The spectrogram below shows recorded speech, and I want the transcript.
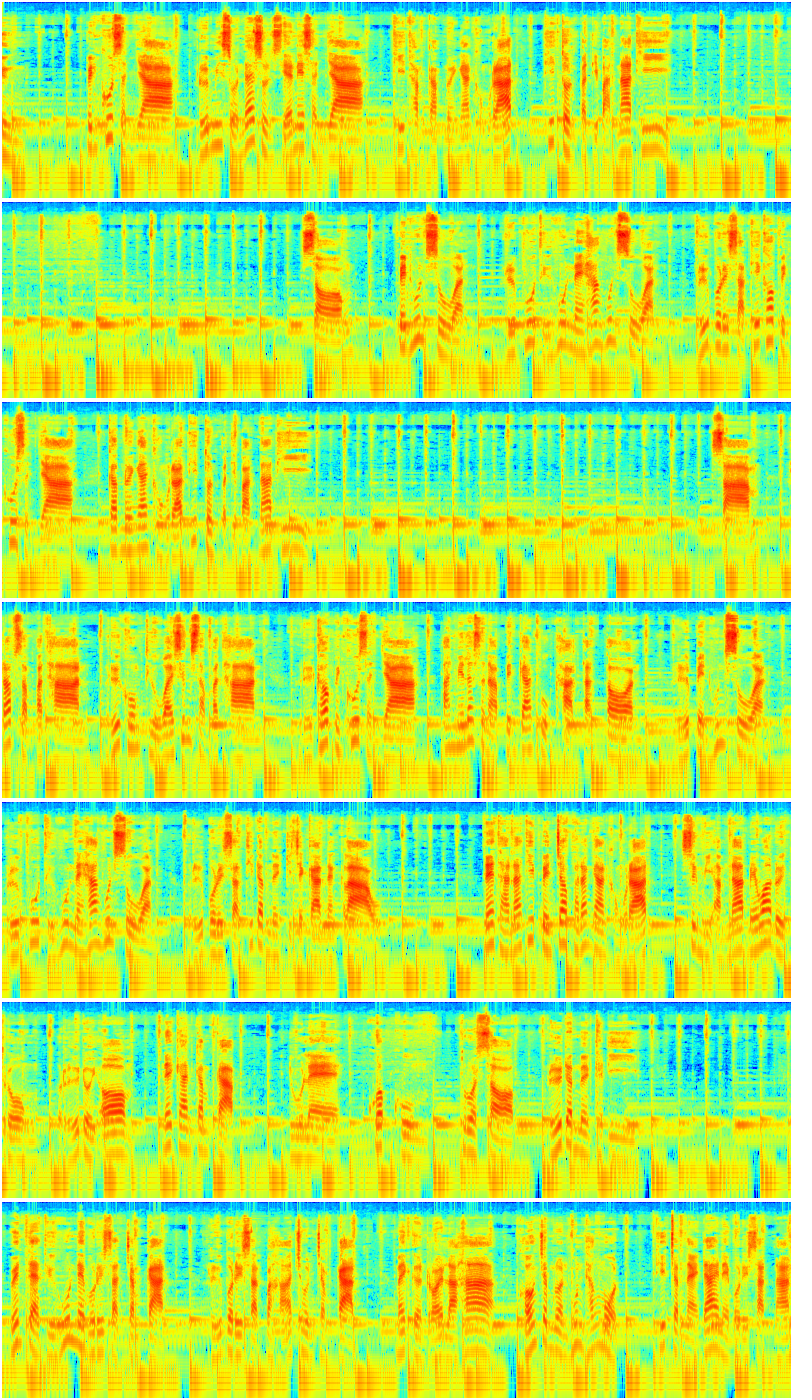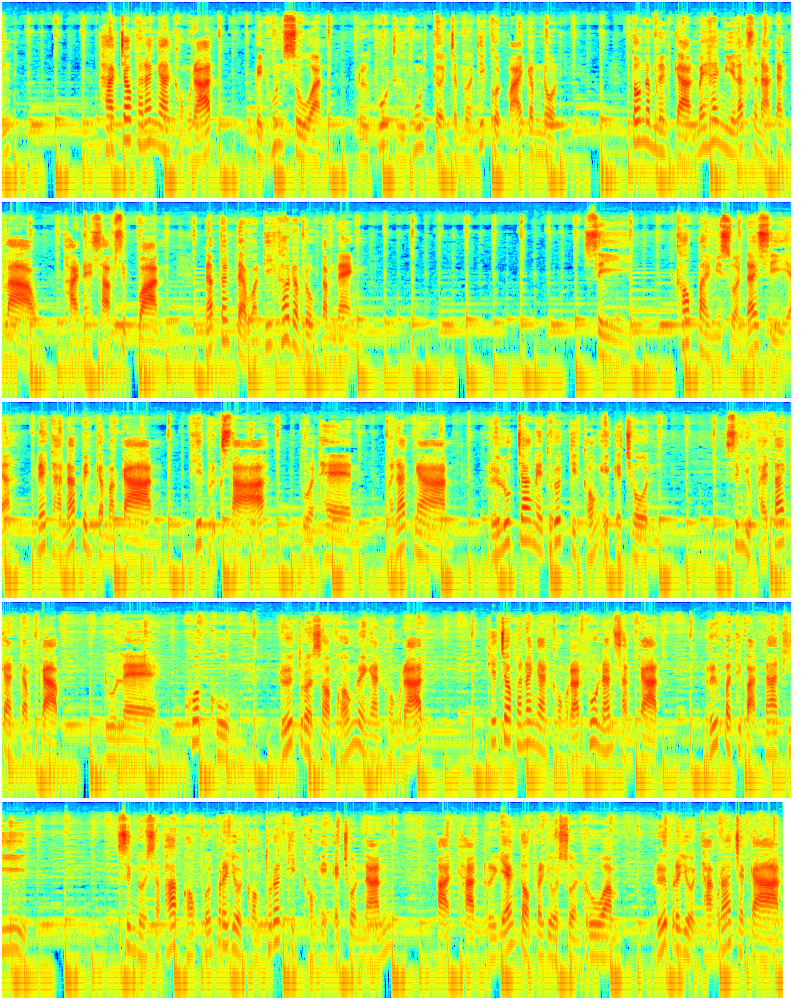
1. เป็นคู่สัญญาหรือมีส่วนได้ส่วนเสียในสัญญาที่ทำกับหน่วยงานของรัฐที่ตนปฏิบัติหน้าที่ 2. เป็นหุ้นส่วน หรือผู้ถือหุ้นในห้างหุ้นส่วน หรือบริษัทที่เข้าเป็นคู่สัญญา กับหน่วยงานของรัฐที่ตนปฏิบัติหน้าที่ 3. รับสัมปทาน หรือคงถือไว้ซึ่งสัมปทาน หรือเข้าเป็นคู่สัญญา อันมีลักษณะเป็นการผูกขาดตัดตอน หรือเป็นหุ้นส่วน หรือผู้ถือหุ้นในห้างหุ้นส่วน หรือบริษัทที่ดำเนินกิจการดังกล่าว ในฐานะที่เป็นเจ้าพนักงานของรัฐ ซึ่งมีอำนาจไม่ว่าโดยตรง หรือโดยอ้อม ในการกำกับ ดูแล ควบคุม ตรวจสอบ หรือดำเนินคดี เว้นแต่ถือหุ้นในบริษัทจำกัด หรือบริษัทมหาชนจำกัด ไม่เกินร้อยละห้า ของจำนวนหุ้นทั้งหมดที่จำหน่ายได้ในบริษัทนั้น หากเจ้าพนักงานของรัฐเป็นหุ้นส่วน หรือผู้ถือหุ้นเกินจำนวนที่กฎหมายกำหนด ต้องดำเนินการไม่ให้มีลักษณะดังกล่าว ภายใน 30 วัน นับตั้งแต่วันที่เข้าดำรงตำแหน่ง 4. เข้าไปมีส่วนได้เสีย ในฐานะเป็นกรรมการ ที่ปรึกษา ตัวแทน พนักงาน หรือลูกจ้างในธุรกิจของเอกชน ซึ่งอยู่ภายใต้การกำกับ ดูแล ควบคุม หรือตรวจสอบของหน่วยงานของรัฐ ที่เจ้าพนักงานของรัฐผู้นั้นสังกัด หรือปฏิบัติหน้าที่ ซึ่งโดยสภาพของผลประโยชน์ของธุรกิจของเอกชนนั้น อาจขัดหรือแย้งต่อประโยชน์ส่วนรวม หรือประโยชน์ทางราชการ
